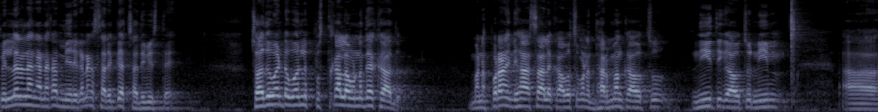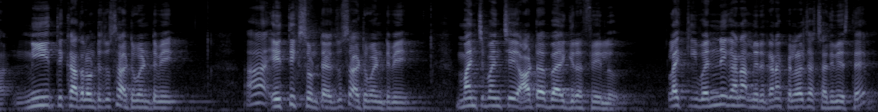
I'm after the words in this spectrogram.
పిల్లలను కనుక మీరు కనుక సరిగ్గా చదివిస్తే చదువు అంటే ఓన్లీ పుస్తకాల్లో ఉన్నదే కాదు. మన పురాణ ఇతిహాసాలు కావచ్చు మన ధర్మం కావచ్చు నీతి కావచ్చు నీ నీతి కథలు ఉంటే చూస్తే అటువంటివి. ఎథిక్స్ ఉంటాయి. చూస్తే అటువంటివి. మంచి మంచి ఆటోబయోగ్రఫీలు లైక్ ఇవన్నీ కన్నా మీరు కనుక పిల్లలు చదివిస్తే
